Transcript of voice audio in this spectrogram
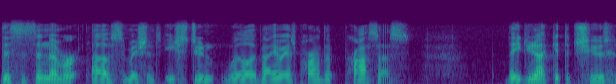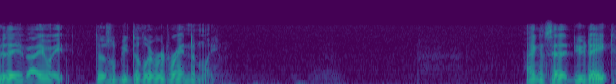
This is the number of submissions each student will evaluate as part of the process. They do not get to choose who they evaluate. Those will be delivered randomly. I can set a due date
